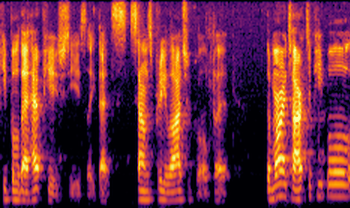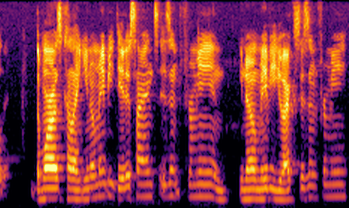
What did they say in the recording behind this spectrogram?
people that have PhDs. Like that sounds pretty logical. But the more I talk to people the more I was kind of like, you know, maybe data science isn't for me, and you know, maybe UX isn't for me.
